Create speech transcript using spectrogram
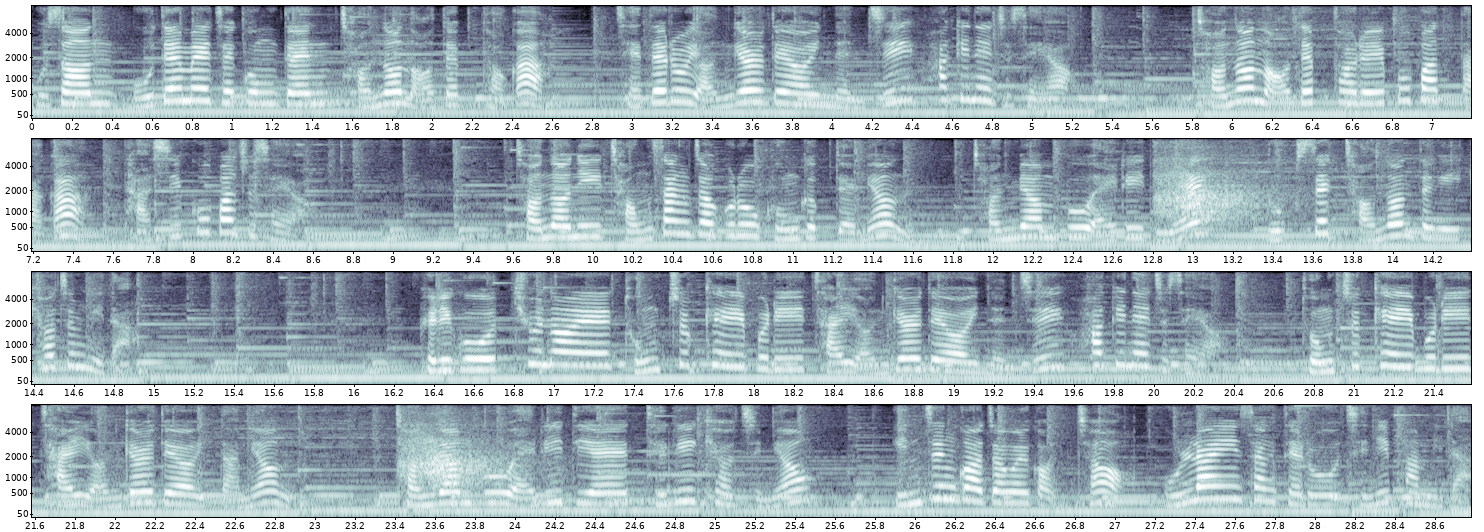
우선 모뎀에 제공된 전원 어댑터가 제대로 연결되어 있는지 확인해주세요. 전원 어댑터를 뽑았다가 다시 꼽아주세요. 전원이 정상적으로 공급되면 전면부 LED에 녹색 전원등이 켜집니다. 그리고 튜너의 동축 케이블이 잘 연결되어 있는지 확인해 주세요. 동축 케이블이 잘 연결되어 있다면 전면부 LED에 등이 켜지며 인증 과정을 거쳐 온라인 상태로 진입합니다.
